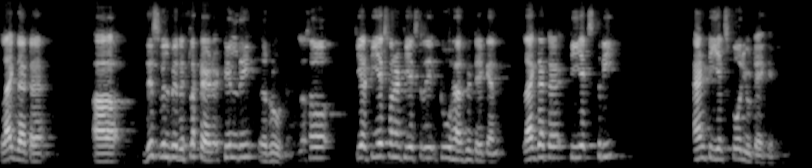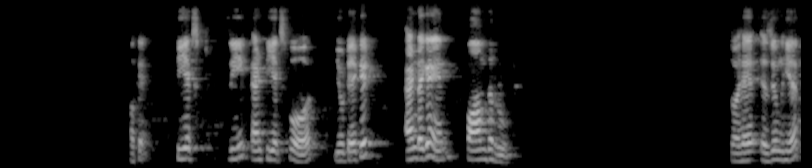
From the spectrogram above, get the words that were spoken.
Like that, uh, uh, this will be reflected till the root. So here tx1 and tx2 has been taken. Like that, uh, tx3 and tx4 you take it. Okay, tx3 and tx4 you take it and again form the root. So here assume here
